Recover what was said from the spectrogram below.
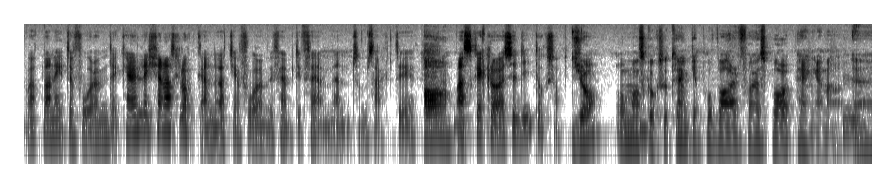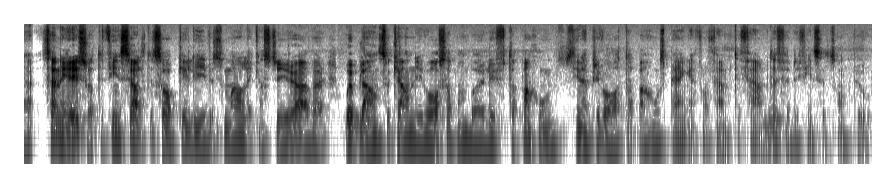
att man inte får dem. Det kan ju kännas lockande att jag får dem vid 55 men som sagt det, ja. man ska klara sig dit också. Ja, och man ska också tänka på varför jag sparar pengarna. Mm. Eh, sen är det ju så att det finns ju alltid saker i livet som man aldrig kan styra över. Och ibland så kan det ju vara så att man börjar lyfta pension, sina privata pensionspengar från 55 mm. därför det finns ett sånt behov.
